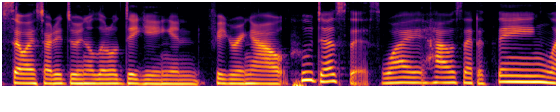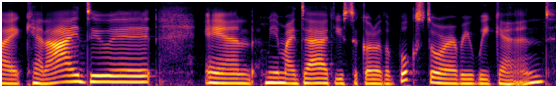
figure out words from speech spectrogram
So I started doing a little digging and figuring out who does this? Why, how is that a thing? Like, can I do it? And me and my dad used to go to the bookstore every weekend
